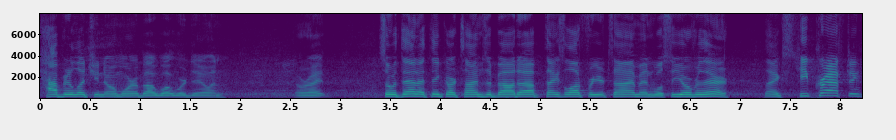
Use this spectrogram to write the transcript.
Happy to let you know more about what we're doing. All right? So with that, I think our time's about up. Thanks a lot for your time, and we'll see you over there. Thanks. Keep crafting.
